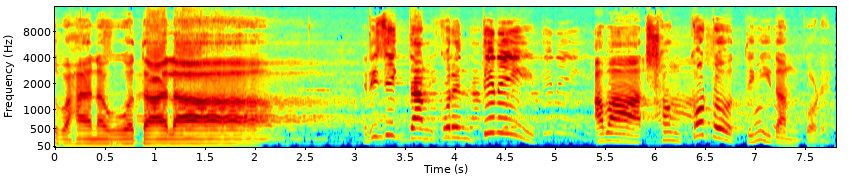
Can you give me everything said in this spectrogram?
সুবহানাহু ওয়া রিজিক দান করেন তিনি। আবার সংকটও তিনি দান করেন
